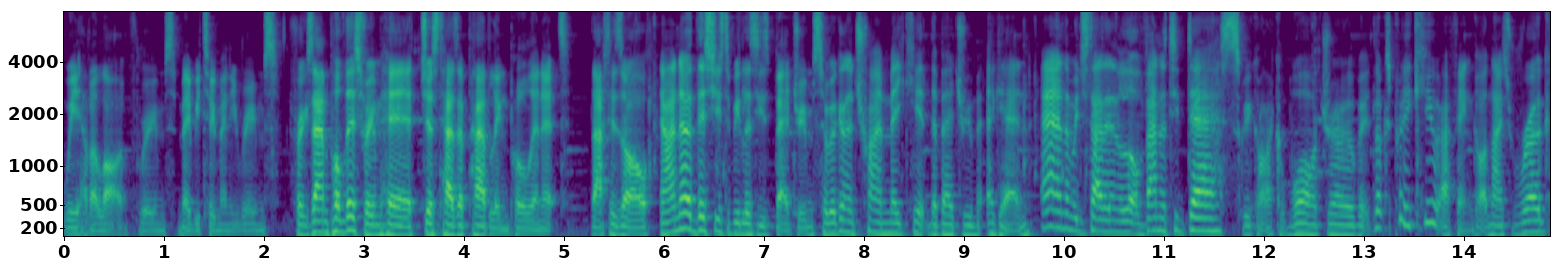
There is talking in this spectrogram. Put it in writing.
we have a lot of rooms, maybe too many rooms. For example, this room here just has a paddling pool in it. That is all. Now, I know this used to be Lizzie's bedroom, so we're going to try and make it the bedroom again. And then we just add in a little vanity desk. We've got like a wardrobe. It looks pretty cute, I think. Got a nice rug.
